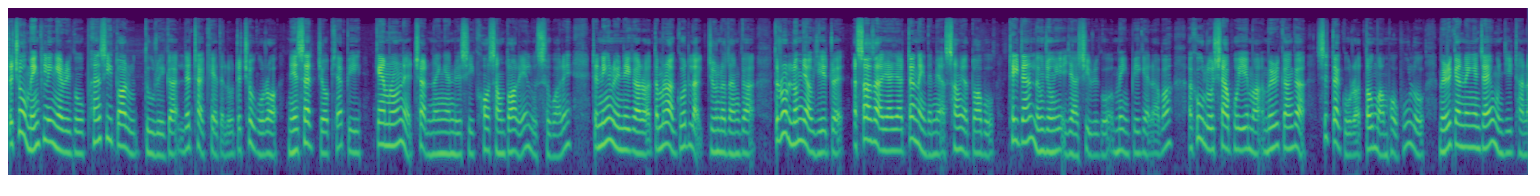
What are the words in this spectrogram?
တချို့ main ကလေးငယ်တွေကိုဖမ်းဆီးသွားသူတွေကလက်ထပ်ခဲ့တယ်လို့တချို့ကတော့နေဆက်ကြော်ဖြတ်ပြီးကင်မရွန်နဲ့ချက်နိုင်ငံတွေစီခေါ်ဆောင်သွားတယ်လို့ဆိုပါတယ်။တနင်္ဂနွေနေ့ကတော့သမရ Goodluck Jonathan ကသူတို့လွတ်မြောက်ရေးအတွက်အဆအဆအရာရာတက်နိုင်သမျှဆောင်ရွက်သွားဖို့ ထိတ်တန်းလုံခြုံရေးအရာရှိတွေကိုအမိန့်ပေးခဲ့တာပါအခုလိုရှာဖွေရေးမှာအမေရိကန်ကစစ်တပ်ကိုတော့တုံးမှာမဟုတ်ဘူးလို့အမေရိကန်နိုင်ငံခြားရေးဝန်ကြီးဌာန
